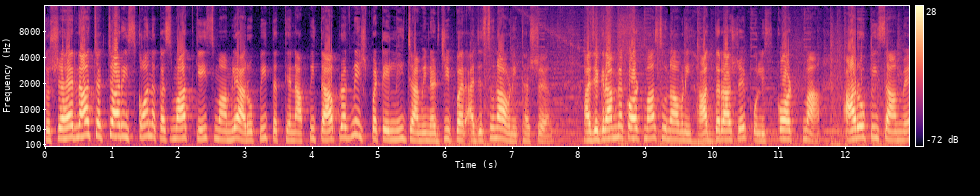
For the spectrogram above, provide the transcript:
તો શહેરના ચકચાર ઇસ્કોન અકસ્માત કેસ મામલે આરોપી તથ્યના પિતા પ્રજ્ઞેશ પટેલની જામીન અરજી પર આજે સુનાવણી થશે. આજે ગ્રામ્ય કોર્ટમાં સુનાવણી હાથ ધરાશે. પોલીસ કોર્ટમાં આરોપી સામે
